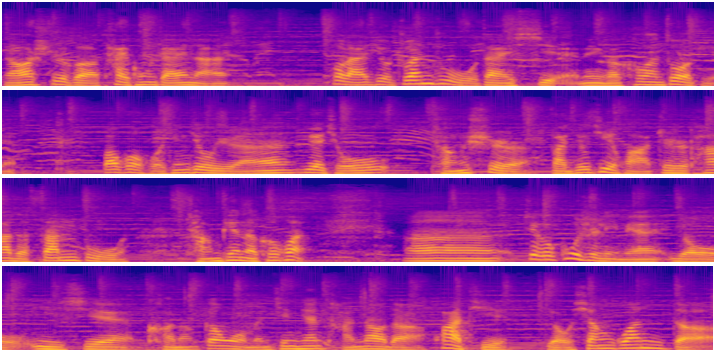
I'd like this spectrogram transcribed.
然后是个太空宅男，后来就专注在写那个科幻作品，包括《火星救援》《月球城市》《挽救计划》，这是他的三部长篇的科幻。呃，这个故事里面有一些可能跟我们今天谈到的话题有相关的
